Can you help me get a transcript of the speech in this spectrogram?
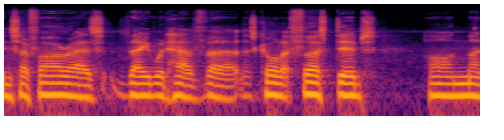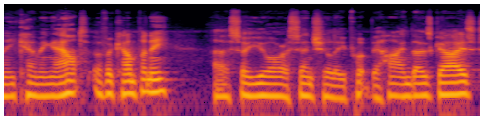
insofar as they would have, uh, let's call it first dibs on money coming out of a company. Uh, so you're essentially put behind those guys.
